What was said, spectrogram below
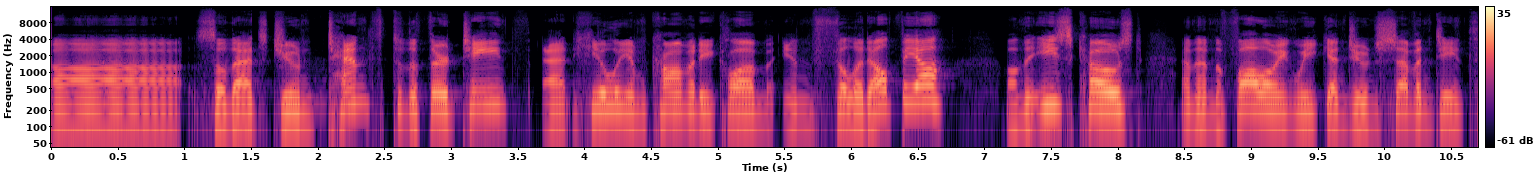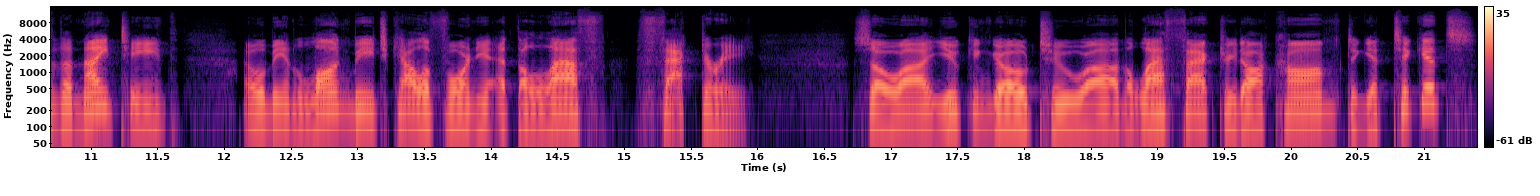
Uh, so that's June 10th to the 13th at Helium Comedy Club in Philadelphia on the East Coast. And then the following weekend, June 17th to the 19th, I will be in Long Beach, California at the Laugh Factory. So uh, you can go to uh, thelaughfactory.com to get tickets.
